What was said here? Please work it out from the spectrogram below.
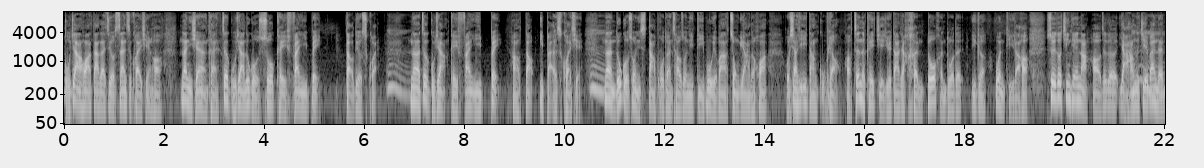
股价的话大概只有三十块钱哈。那你想想看，这个股价如果说可以翻一倍到六十块，嗯，那这个股价可以翻一倍。好，到一百二十块钱。嗯，那如果说你是大波段操作，你底部有办法重压的话，我相信一档股票，好，真的可以解决大家很多很多的一个问题了哈。所以说今天呢，好，这个亚航的接班人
